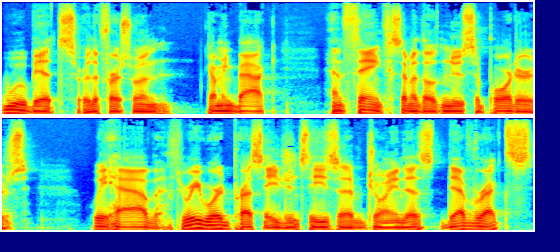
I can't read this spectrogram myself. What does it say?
WooBits, or the first one coming back, and thank some of those new supporters. We have three WordPress agencies that have joined us DevriX,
